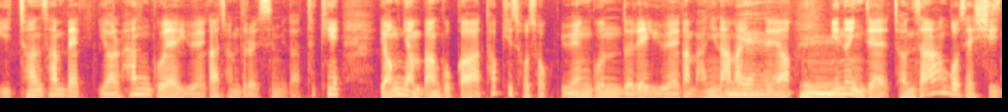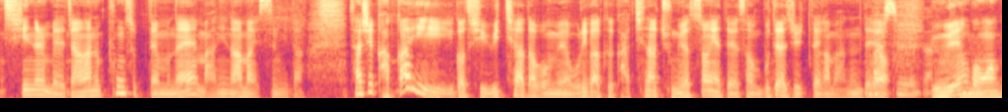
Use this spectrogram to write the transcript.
2,311구의 유해가 잠들어 있습니다. 특히 영연방 국가와 터키 소속 유엔군들의 유해가 많이 남아 있는데요. 음. 이는 이제 전사한 곳에 시- 신을 매장하는 풍습 때문에 많이 남아 있습니다. 사실 가까이 이것이 위치하다 보면 우리가 그 가치나 중요성에 대해서 무뎌질 때가 많은데요. 맞습니다. 유엔 공원 음.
